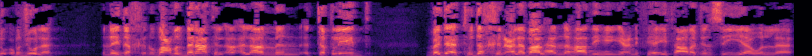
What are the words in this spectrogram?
رجولة أنه يدخن. وبعض البنات الآن من التقليد بدأت تدخن على بالها أن هذه يعني فيها إثارة جنسية ولا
